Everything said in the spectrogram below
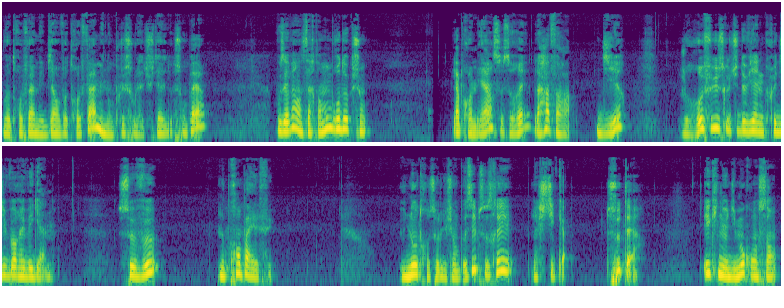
votre femme est bien votre femme et non plus sous la tutelle de son père, vous avez un certain nombre d'options. La première, ce serait la hafara, dire je refuse que tu deviennes crudivore et végane. Ce vœu ne prend pas effet. Une autre solution possible, ce serait la shtika, se taire, et qui ne dit mot consent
